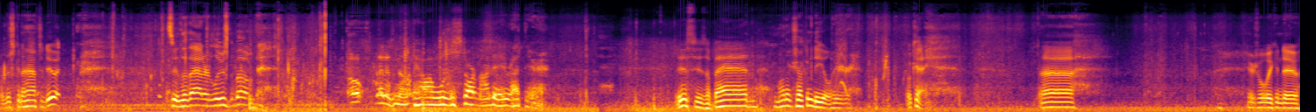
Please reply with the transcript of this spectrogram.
we're just gonna have to do it. It's either that or lose the boat. Oh, that is not how I wanted to start my day right there. This is a bad mother trucking deal here. Okay. Uh, here's what we can do.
